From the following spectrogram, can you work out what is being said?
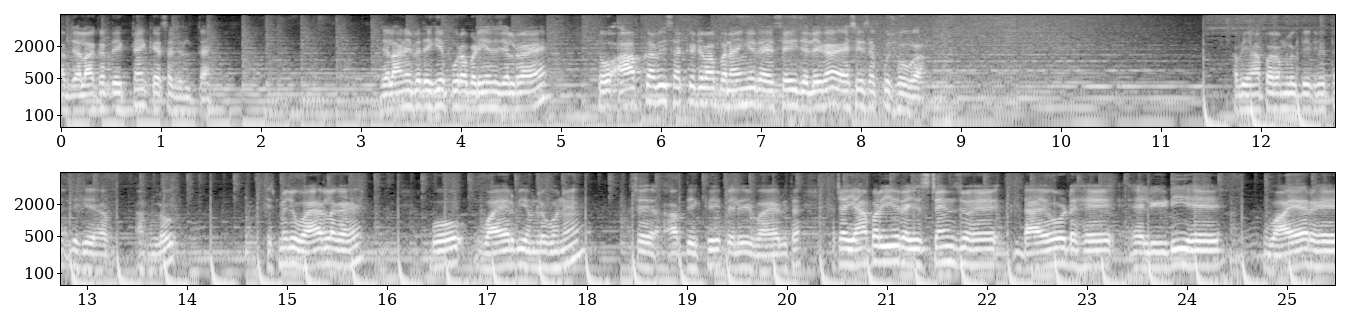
अब जला कर देखते हैं कैसा जलता है। जलाने पे देखिए पूरा बढ़िया से जल रहा है। तो आपका भी सर्किट जब आप बनाएँगे तो ऐसे ही जलेगा, ऐसे ही सब कुछ होगा। अब यहाँ पर हम लोग देख लेते हैं, देखिए अब हम लोग, इसमें जो वायर लगा है, वो वायर भी हम लोगों ने अच्छा आप देखते हैं पहले वायर भी था। अच्छा यहाँ पर ये रेजिस्टेंस जो है डायोड है एलईडी है वायर है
